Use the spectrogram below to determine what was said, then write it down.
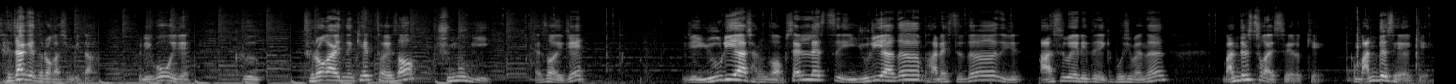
제작에 들어가십니다. 그리고 이제 그 들어가 있는 캐릭터에서 주무기에서 이제 이제 유리아 장검, 셀레스, 유리아든 바레스든 이제 아스웰이든 이렇게 보시면은 만들 수가 있어요 이렇게. 그럼 만드세요 이렇게.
